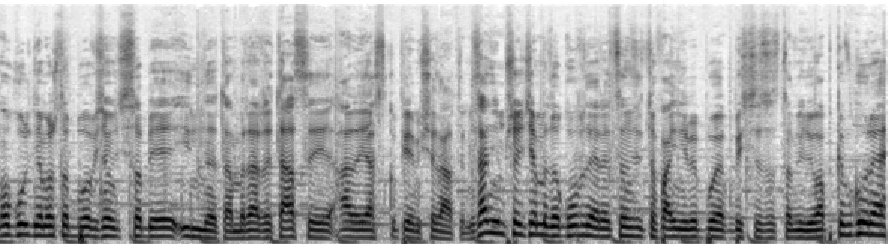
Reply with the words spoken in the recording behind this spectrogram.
ogólnie można było wziąć sobie inne tam rarytasy, ale ja skupiłem się na tym. Zanim przejdziemy do głównej recenzji, to fajnie by było, jakbyście zostawili łapkę w górę.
